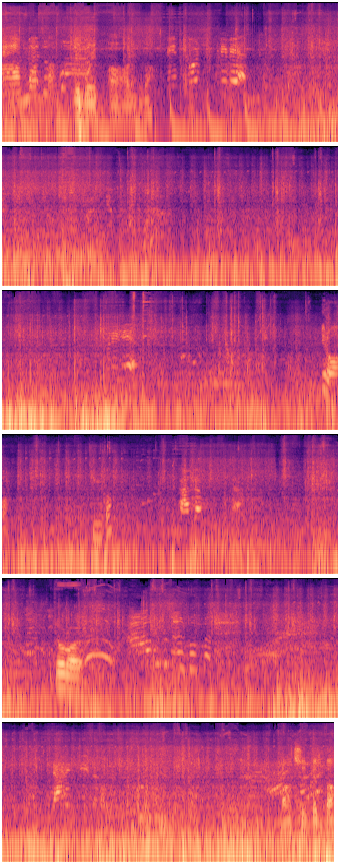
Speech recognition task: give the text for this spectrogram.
아, 맞다. 이게 뭐, 있... 아, 아니구나. 이리 와. 이쪽으로 와. 망치 있겠다.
